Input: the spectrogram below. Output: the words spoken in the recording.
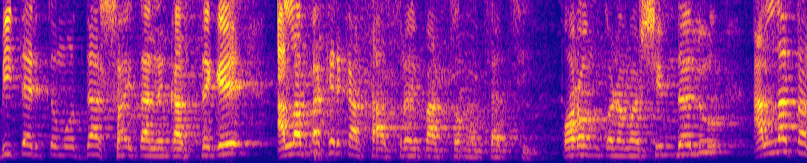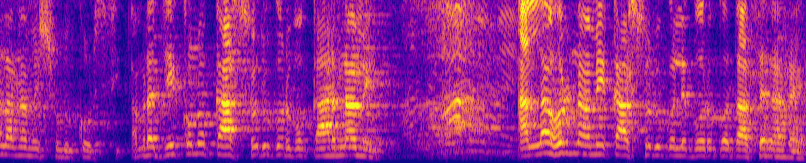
বিতাড়িত মুদ্রা শয়তানের কাছ থেকে আল্লাহ পাকের কাছে আশ্রয় প্রার্থনা চাচ্ছি। পরম কোন আমার সিমদালু, আল্লাহ তালা নামে শুরু করছি। আমরা যে কোনো কাজ শুরু করব কার নামে? আল্লাহর নামে কাজ শুরু করলে বরকত আছে না নাই?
